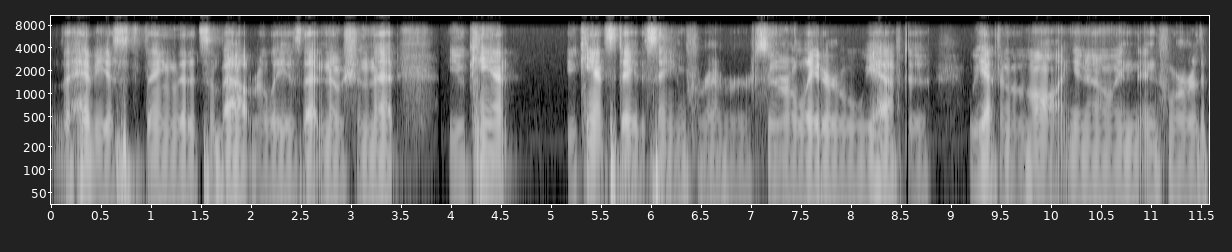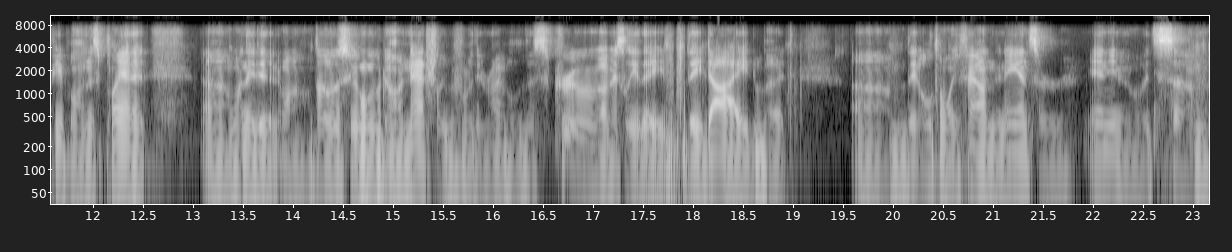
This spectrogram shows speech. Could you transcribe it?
the heaviest thing that it's about really is that notion that you can't you can't stay the same forever. Sooner or later we have to we have to move on, you know, and and for the people on this planet uh, when they didn't well those who moved on naturally before the arrival of this crew obviously they they died but um, they ultimately found an answer and you know it's um,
